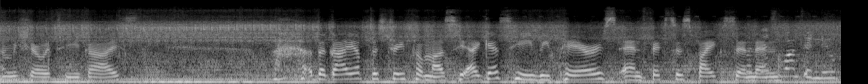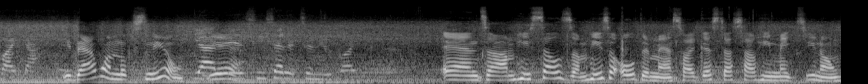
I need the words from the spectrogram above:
Let me show it to you guys. The guy up the street from us, he, I guess he repairs and fixes bikes and but then... This one's a new bike actually. That one looks new. Yeah, yeah. it is. He said it's a new bike. And um, he sells them. He's an older man, so I guess that's how he makes, you know,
